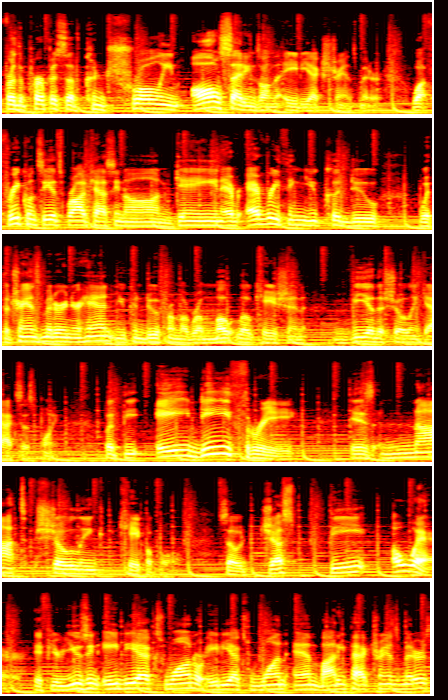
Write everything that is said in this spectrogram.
for the purpose of controlling all settings on the ADX transmitter. What frequency it's broadcasting on, gain, everything you could do with the transmitter in your hand, you can do from a remote location via the ShowLink access point. But the AD3 is not ShowLink capable. So just be aware if you're using ADX1 or ADX1M body pack transmitters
